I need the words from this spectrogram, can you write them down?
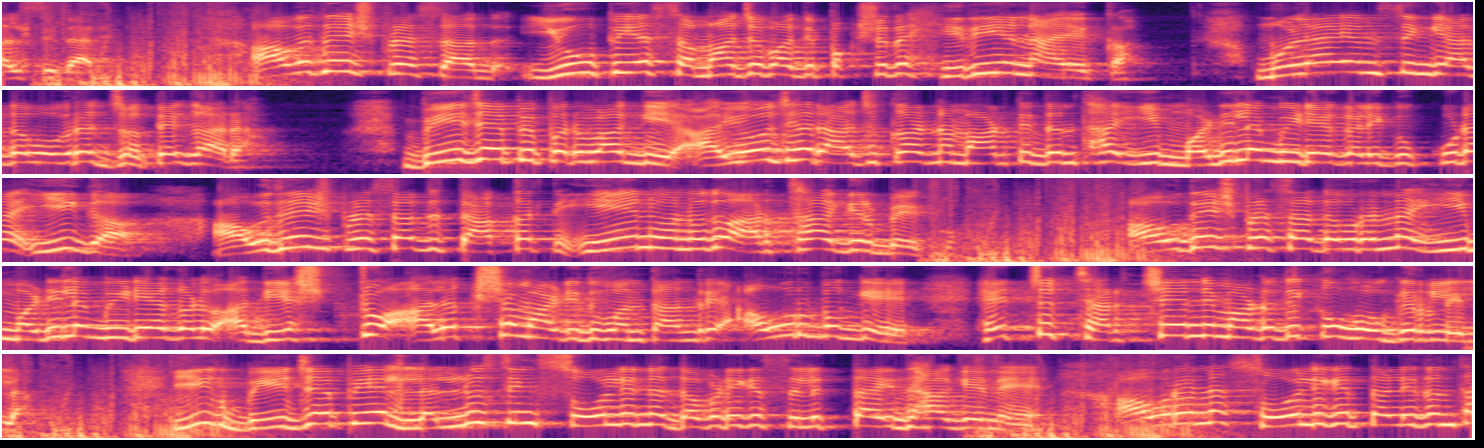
ಕಲಿಸಿದ್ದಾರೆ. ಅವಧೇಶ್ ಪ್ರಸಾದ್ ಯುಪಿಎ ಸಮಾಜವಾದಿ ಪಕ್ಷದ ಹಿರಿಯ ನಾಯಕ, ಮುಲಾಯಂ ಸಿಂಗ್ ಯಾದವ್ ಅವರ ಜೊತೆಗಾರ. ಬಿಜೆಪಿ ಪರವಾಗಿ ಅಯೋಧ್ಯೆ ರಾಜಕಾರಣ ಮಾಡ್ತಿದ್ದಂತಹ ಈ ಮಡಿಲ ಮೀಡಿಯಾಗಳಿಗೂ ಕೂಡ ಈಗ ಅವಧೇಶ್ ಪ್ರಸಾದ್ ತಾಕತ್ ಏನು ಅನ್ನೋದು ಅರ್ಥ ಆಗಿರ್ಬೇಕು. ಅವಧೇಶ್ ಪ್ರಸಾದ್ ಅವರನ್ನ ಈ ಮಡಿಲ ಮೀಡಿಯಾಗಳು ಅದೆಷ್ಟು ಅಲಕ್ಷ್ಯ ಮಾಡಿದ್ವು ಅಂತ ಅಂದ್ರೆ ಅವ್ರ ಬಗ್ಗೆ ಹೆಚ್ಚು ಚರ್ಚೆಯನ್ನೇ ಮಾಡೋದಿಕ್ಕೂ ಹೋಗಿರ್ಲಿಲ್ಲ. ಈಗ ಬಿಜೆಪಿಯ ಲಲ್ಲು ಸಿಂಗ್ ಸೋಲಿನ ದವಡಿಗೆ ಸಿಲುಕ್ತಾ ಇದ್ದ ಹಾಗೇನೆ. ಅವರನ್ನ ಸೋಲಿಗೆ ತಳ್ಳಿದಂತ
